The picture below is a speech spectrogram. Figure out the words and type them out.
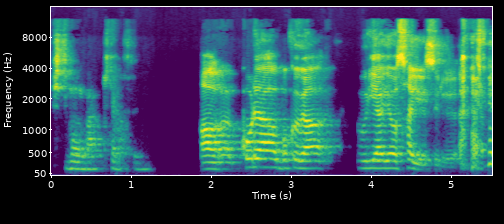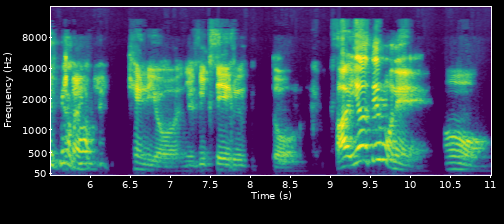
質問が来てますね。あ、これは僕が売り上げを左右する 権利を握っていると。あ、いや、でもね、うん。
